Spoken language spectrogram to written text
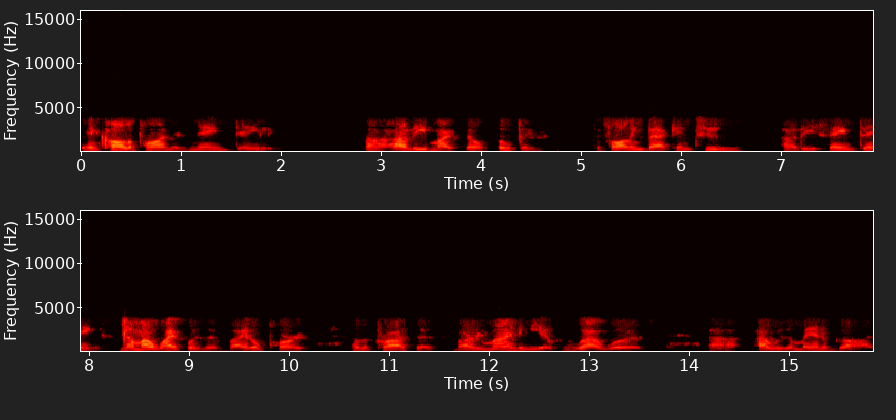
and call upon His name daily, uh, I leave myself open to falling back into uh, these same things. Now, my wife was a vital part of the process by reminding me of who I was. Uh, I was a man of God,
